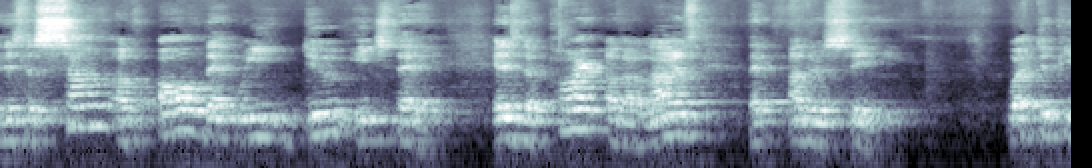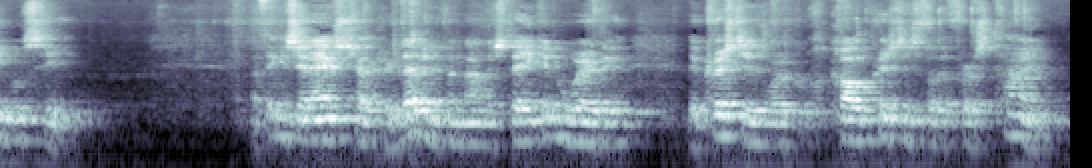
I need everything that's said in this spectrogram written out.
It is the sum of all that we do each day. It is the part of our lives that others see. What do people see? I think it's in Acts chapter 11, if I'm not mistaken, where the, the Christians were called Christians for the first time.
